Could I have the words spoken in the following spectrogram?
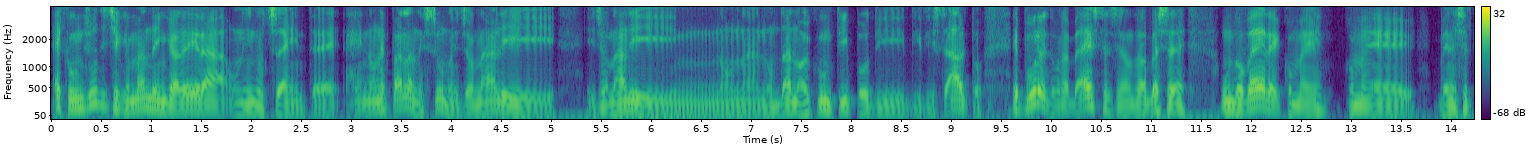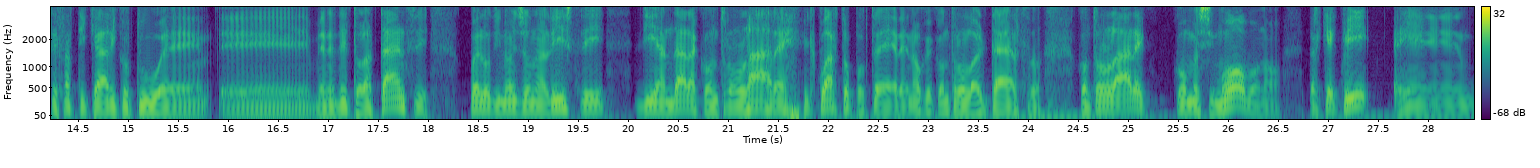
Ecco, un giudice che manda in galera un innocente eh, non ne parla nessuno, i giornali, i giornali mm, non, non, danno alcun tipo di, di, risalto, eppure dovrebbe esserci, dovrebbe essere un dovere come, come ve ne siete fatti carico tu e, e Benedetto Lattanzi, quello di noi giornalisti di andare a controllare il quarto potere no? che controlla il terzo, controllare come si muovono, perché qui... Eh,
